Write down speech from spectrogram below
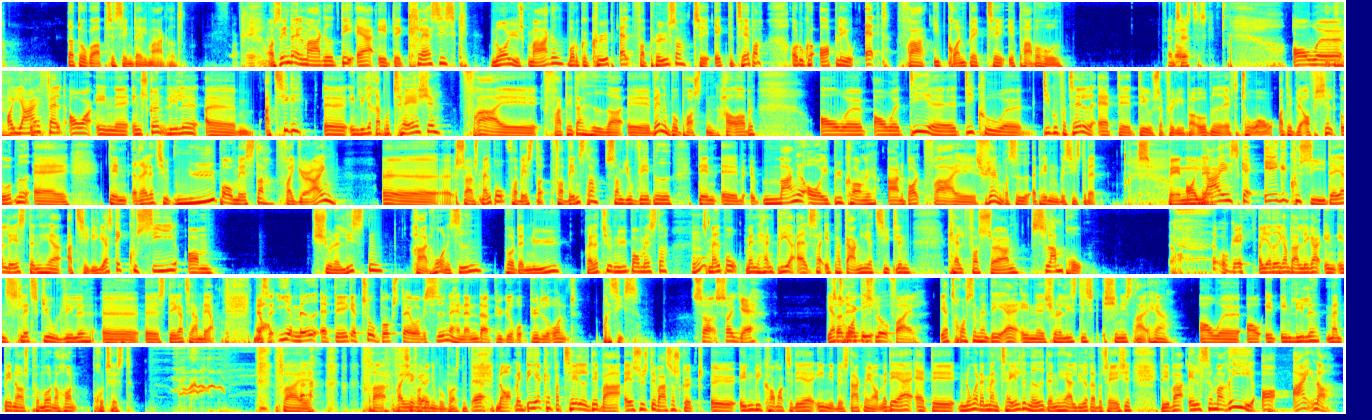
der dukker op til Sindalmarkedet. Okay, Og Sindalmarkedet, det er et øh, klassisk nordjysk marked, hvor du kan købe alt fra pølser til ægte tæpper, og du kan opleve alt fra Ib Grønbæk til et par på hovedet. Fantastisk. Og, øh, og jeg faldt over en, øh, en skøn lille øh, artikel, øh, en lille reportage fra, øh, fra det, der hedder øh, Vendelbo-posten heroppe. Og, øh, og øh, de, øh, de, kunne, øh, de kunne fortælle, at øh, det jo selvfølgelig var åbnet efter to år, og det blev officielt åbnet af den relativt nye borgmester fra Jøring, øh, Søren Smalbro fra Venstre, fra Venstre, som jo vippede den øh, mangeårige bykonge Arne Bold fra øh, Socialdemokratiet af pinden ved sidste valg. Spændende. Og jeg skal ikke kunne sige, da jeg læste den her artikel, jeg skal ikke kunne sige, om journalisten har et horn i siden på den nye, relativt nye borgmester, mm. Smalbro, men han bliver altså et par gange i artiklen kaldt for Søren Slambro. Okay. Og jeg ved ikke, om der ligger en, en slet skjult lille øh, øh, stikker til ham der. Nå, Altså i og med, at det ikke er to bogstaver ved siden af hinanden, der er bygget, byttet rundt, præcis. så, så ja, Jeg så er det tror, ikke det, en slåfejl. jeg tror simpelthen, det er en øh, journalistisk genistreg her. Og, øh, og en, en lille, man binder os på mund og hånd, protest. fra, øh, fra, fra en fra Vendelbo-posten. Ja. Nå, men det jeg kan fortælle, det var, jeg synes, det var så skønt, øh, inden vi kommer til det, jeg egentlig vil snakke med jer om, men det er, at øh, nogle af dem, man talte med i den her lille reportage, det var Else Marie og Ejner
